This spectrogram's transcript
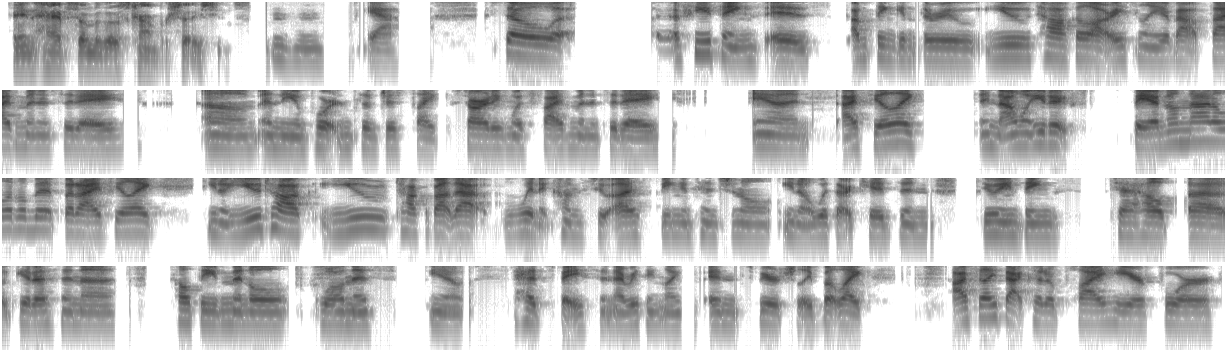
and have some of those conversations mm-hmm. yeah so a few things is i'm thinking through you talk a lot recently about five minutes a day um, and the importance of just like starting with five minutes a day. And I feel like, and I want you to expand on that a little bit, but I feel like, you know, you talk, you talk about that when it comes to us being intentional, you know, with our kids and doing things to help uh, get us in a healthy mental wellness, you know, headspace and everything like, and spiritually. But like, I feel like that could apply here for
